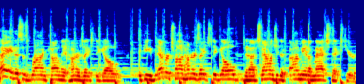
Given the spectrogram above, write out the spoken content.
Hey, this is Brian Conley at Hunters HD Gold. If you've never tried Hunters HD Gold, then I challenge you to find me at a match next year.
